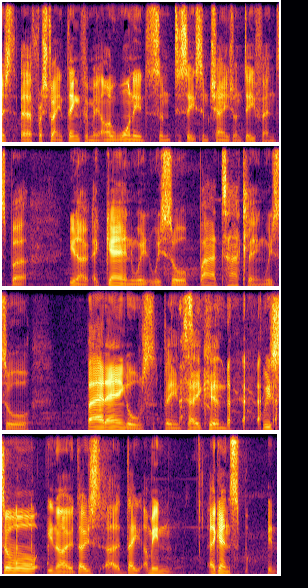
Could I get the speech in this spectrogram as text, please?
most uh, frustrating thing for me. I wanted some to see some change on defense, but you know, again, we we saw bad tackling, we saw bad angles being taken, we saw you know those uh, they. I mean, again, sp- in,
